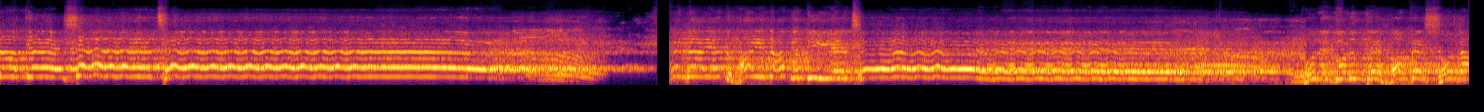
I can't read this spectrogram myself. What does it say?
ডাকে এসেছে। ভাই ডাক দিয়েছে। মনে করতে হবে সোনা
